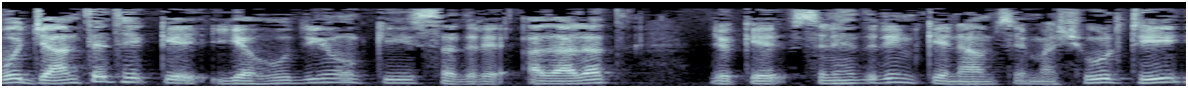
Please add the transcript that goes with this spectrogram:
وہ جانتے تھے کہ یہودیوں کی صدر عدالت جو کہ سنہدرین کے نام سے مشہور تھی،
